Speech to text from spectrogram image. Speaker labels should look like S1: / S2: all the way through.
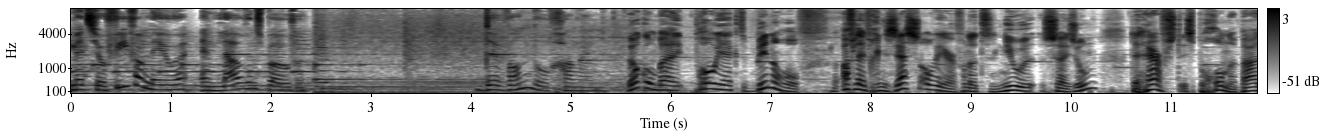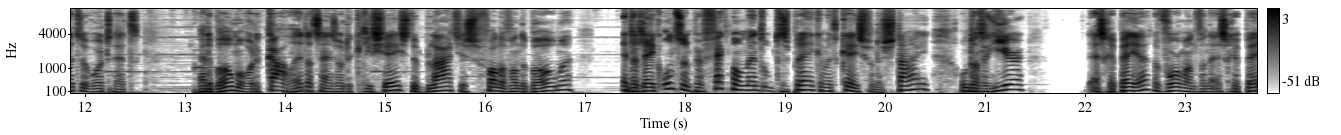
S1: Met Sophie van Leeuwen en Laurens Boven. De wandelgangen.
S2: Welkom bij Project Binnenhof. Aflevering 6 alweer van het nieuwe seizoen. De herfst is begonnen. Buiten wordt het. Ja, de bomen worden kaal, hè? dat zijn zo de clichés. De blaadjes vallen van de bomen. En dat leek ons een perfect moment om te spreken met Kees van der Staaij. Omdat er hier, de SGP, hè, de voorman van de SGP,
